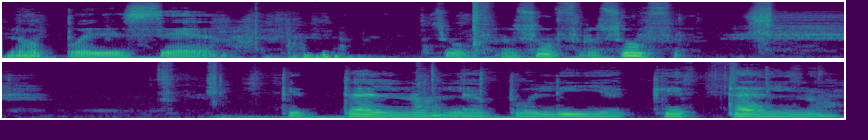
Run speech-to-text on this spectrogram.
No puede ser. Sufro, sufro, sufro. ¿Qué tal, no? La polilla, ¿qué tal, no?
